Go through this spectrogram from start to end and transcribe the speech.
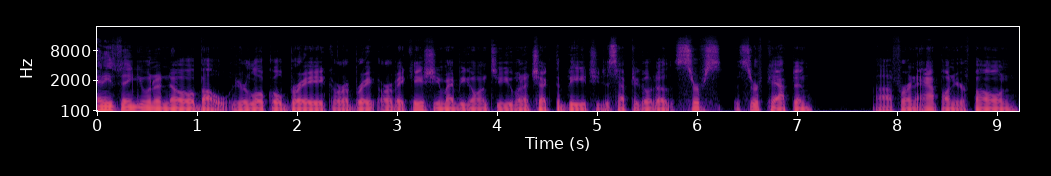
anything you want to know about your local break or a break or a vacation you might be going to, you want to check the beach, you just have to go to Surf Surf Captain uh, for an app on your phone,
